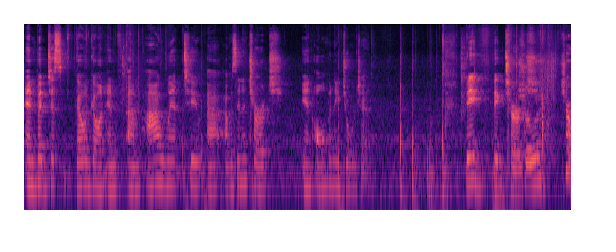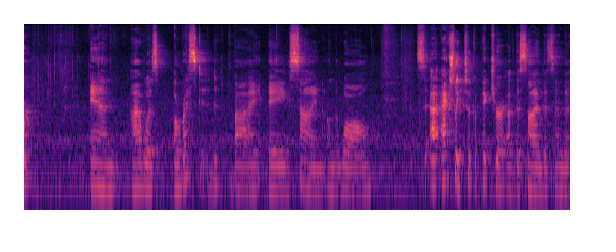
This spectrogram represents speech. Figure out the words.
and but just going, going. And um, I went to, uh, I was in a church in Albany, Georgia. Big, big church. Sherwood? Sherwood. And I was arrested by a sign on the wall. I actually took a picture of the sign that's in the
